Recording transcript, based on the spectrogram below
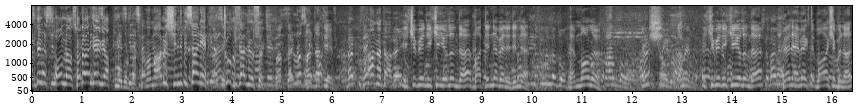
Eski nesil- Ondan sonra ev yaptım olurdu. Tamam abi şimdi bir saniye. Çok güzel diyorsun. Bak ben anlatayım. Anlat abi. 2002 yılında bak dinle beni dinle. Emmoğlu. 2002 yılında ben emekli maaşımla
